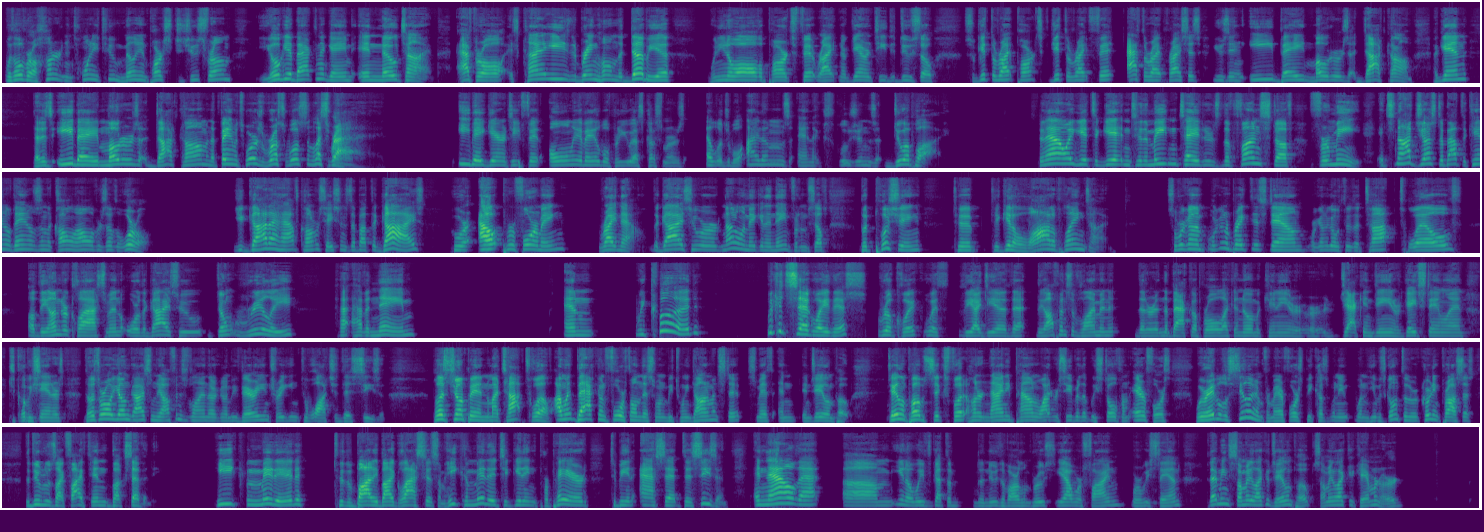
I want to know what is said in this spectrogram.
with over 122 million parts to choose from, you'll get back in the game in no time. After all, it's kind of easy to bring home the W when you know all the parts fit right and are guaranteed to do so. So get the right parts, get the right fit at the right prices using ebaymotors.com. Again, that is ebaymotors.com. And the famous words of Russ Wilson, let's ride. eBay guaranteed fit only available for U.S. customers. Eligible items and exclusions do apply. So now we get to get into the meat and taters, the fun stuff for me. It's not just about the Kendal Daniels and the Colin Olivers of the world. You got to have conversations about the guys who are outperforming right now. The guys who are not only making a name for themselves, but pushing to to get a lot of playing time. So we're gonna we're gonna break this down. We're gonna go through the top twelve of the underclassmen or the guys who don't really ha- have a name, and we could we could segue this real quick with the idea that the offensive linemen that are in the backup role, like a Noah McKinney or, or Jack and Dean or Gage Stanland, Jacoby Sanders. Those are all young guys from the offensive line that are going to be very intriguing to watch this season. But let's jump into my top 12. I went back and forth on this one between Donovan Smith and, and Jalen Pope. Jalen Pope, six foot, 190 pound wide receiver that we stole from Air Force. We were able to steal him from Air Force because when he when he was going through the recruiting process, the dude was like 5'10, buck 70. He committed to the body by glass system. He committed to getting prepared to be an asset this season. And now that um, you know, we've got the, the news of Arland Bruce. Yeah, we're fine where we stand. That means somebody like a Jalen Pope, somebody like a Cameron Hurd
